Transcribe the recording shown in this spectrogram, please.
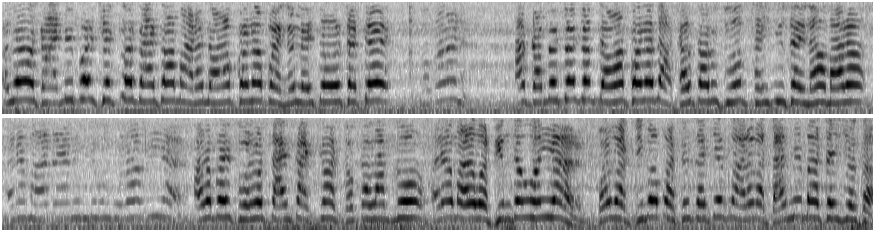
અલ્યા ગાડી પર કેટલો થાય? તો મારા દવાખાના પહેલે લઈ જવો છે તે. આ ગમે તો જેમ દવાખાને દાખલ કરું જોબ થઈ ગયું છે એના અમારે. અરે ભાઈ થોડો ટાઈમ કાઢશો અડધો કલાકનો. અરે મારે વર્ધીમાં જવું હોય યાર. પણ વર્ધીમાં પછી જશે મારે વધારે બાર થઈ ગયો છે.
